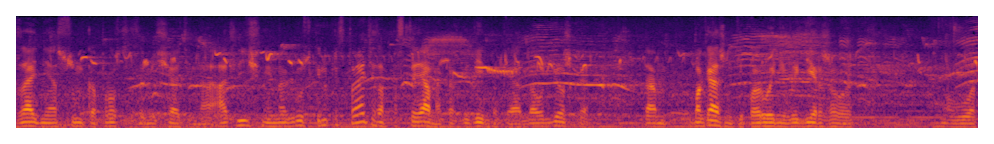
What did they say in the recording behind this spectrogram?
задняя сумка просто замечательно. Отличные нагрузки. Ну, представляете, там постоянно, каждый день такая долбежка. Там багажники порой не выдерживают. Вот.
